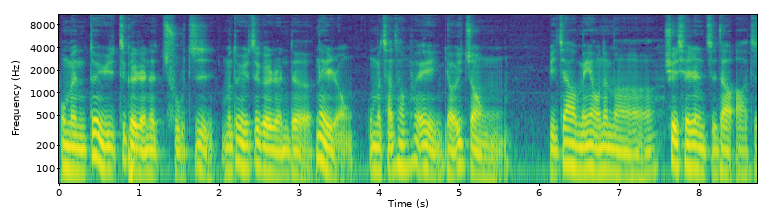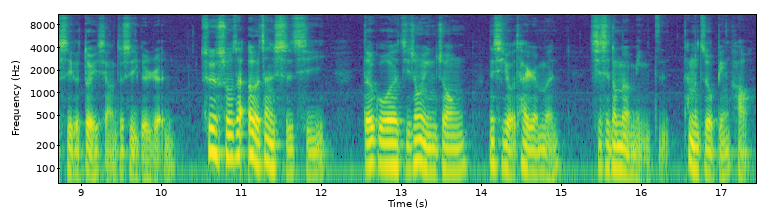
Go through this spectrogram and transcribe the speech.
我们对于这个人的处置，我们对于这个人的内容，我们常常会有一种比较没有那么确切认知到啊，这是一个对象，这是一个人。所以说，在二战时期，德国集中营中那些犹太人们其实都没有名字，他们只有编号，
